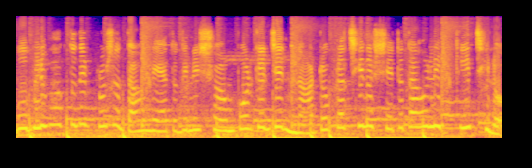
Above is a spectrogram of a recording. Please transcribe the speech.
বুবলি ভক্তদের প্রশ্ন, তাহলে এতদিনের সম্পর্কের যে নাটকটা ছিল, সেটা তাহলে কি ছিল?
